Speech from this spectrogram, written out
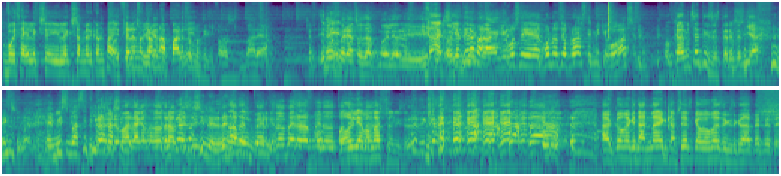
Βοηθάει η λέξη, η λέξη American Pie. Θέλω να κάνω ένα party. Δεν την φάση στην παρέα. Δεν έχω παίρνει αυτό να πούμε όλοι ότι. Εντάξει, Γιατί ρε μαλάκα, και εγώ, στη, εγώ νότια προάστη είμαι κι εγώ, άσε με. Ο Καμιτσατίζεστε ρε παιδιά. Εμείς είμαστε πιο ρε μαλάκα σε αυτό το τραπέζι. Δεν θα μου παίρνεις εδώ πέρα να πούμε το. Όλοι από εμάς ψωνίζετε. Ακόμα και τα Nike, τα ψεύτικα από εμάς δεν ξέρετε και τα παίρνετε.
